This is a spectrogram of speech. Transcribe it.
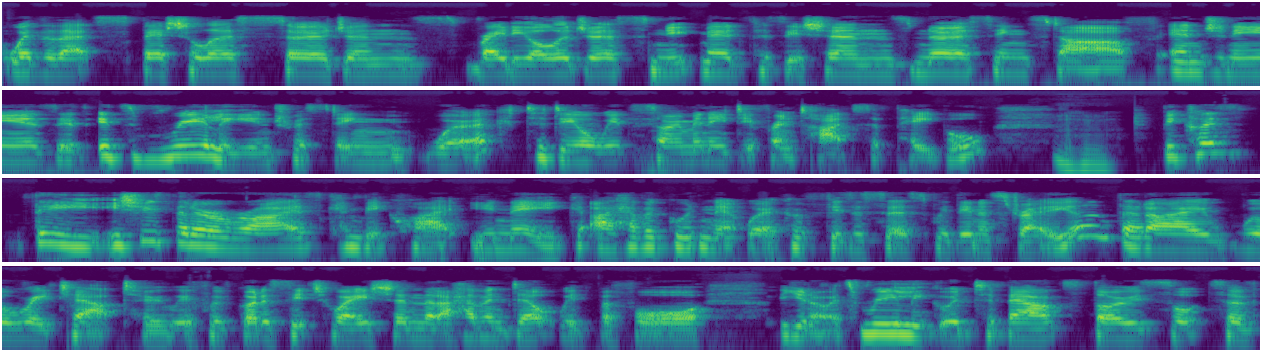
whether that's specialists, surgeons, radiologists, nuke med physicians, nursing staff, engineers, it, it's really interesting work to deal with so many different types of people. Mm-hmm. Because the issues that arise can be quite unique. I have a good network of physicists within Australia that I will reach out to if we've got a situation that I haven't dealt with before. You know, it's really good to bounce those sorts of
